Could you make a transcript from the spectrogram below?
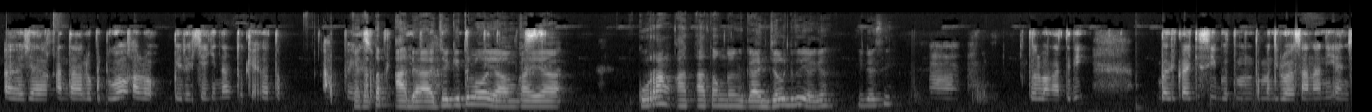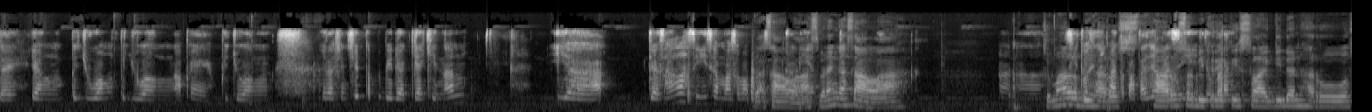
eh, jarak antara lo berdua kalau beda keyakinan tuh kayak tetap apa ya kayak tetap ada aja gitu loh yang kayak kurang at- atau enggak ganjel gitu ya kan ya gak sih? Hmm, betul banget. Jadi balik lagi sih buat teman-teman di luar sana nih anjay. Yang pejuang pejuang apa ya pejuang relationship tapi beda keyakinan ya gak salah sih sama-sama pasangan salah sebenarnya nggak salah. Heeh. cuma lebih harus harus lebih gitu kan? kritis lagi dan harus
